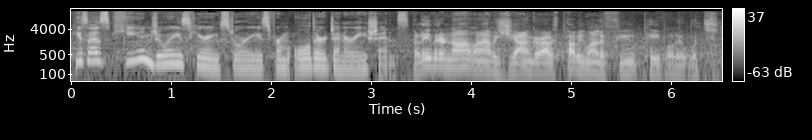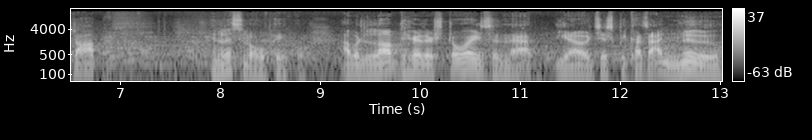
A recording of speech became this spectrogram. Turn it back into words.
He says he enjoys hearing stories from older generations. Believe it or not, when I was younger, I was probably one of the few people that would stop and listen to old people. I would love to hear their stories and that, you know, just because I knew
